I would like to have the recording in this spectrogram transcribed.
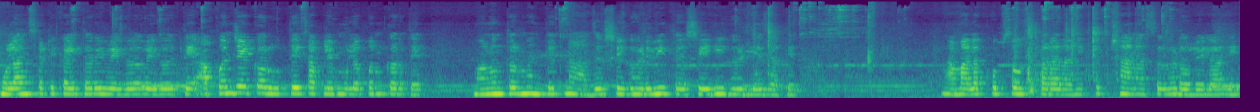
मुलांसाठी काहीतरी वेगळं वेगळं ते आपण जे करू तेच आपले मुलं पण करते. म्हणून तर म्हणतात ना जसे घडवी तसेही घडले जाते. आम्हाला खूप संस्कारात आणि खूप छान असं घडवलेलं आहे.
